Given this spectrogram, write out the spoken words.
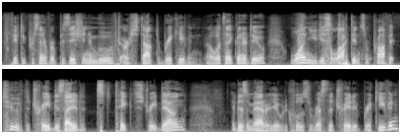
50% of our position and moved our stop to break even. Now, what's that going to do? One, you just locked in some profit. Two, if the trade decided to take straight down, it doesn't matter. It would close the rest of the trade at break even,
